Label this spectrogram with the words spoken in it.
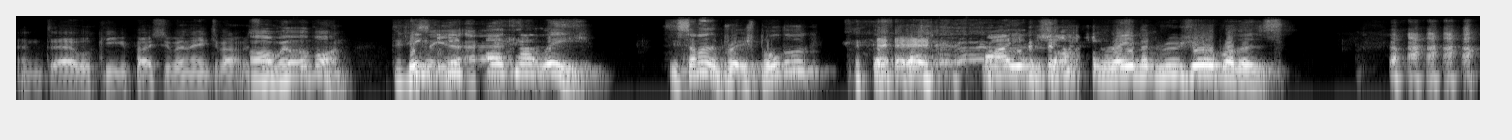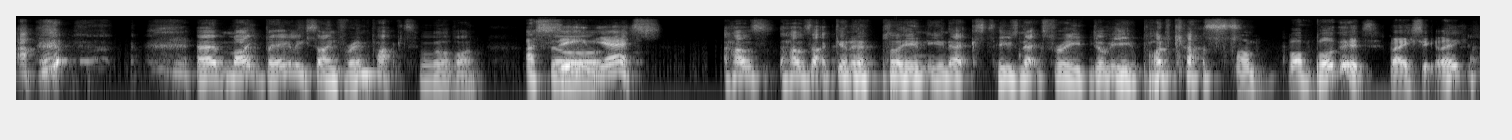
and uh, we'll keep you posted when any developments. Oh, on- Wilborn. Did you Big see Keith that? Uh, Bearcat Lee. Does he sound like the British Bulldog? Ryan Jack and Raymond Rougeau brothers. uh, Mike Bailey signed for Impact, Wilborn. I So- seen, yes. How's how's that going to play into your next Who's Next for AEW podcast? I'm, I'm buggered, basically.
